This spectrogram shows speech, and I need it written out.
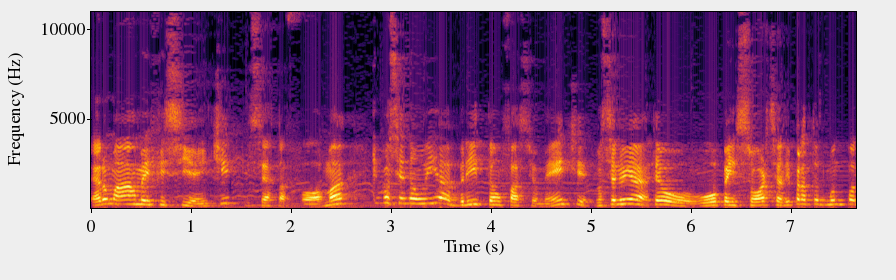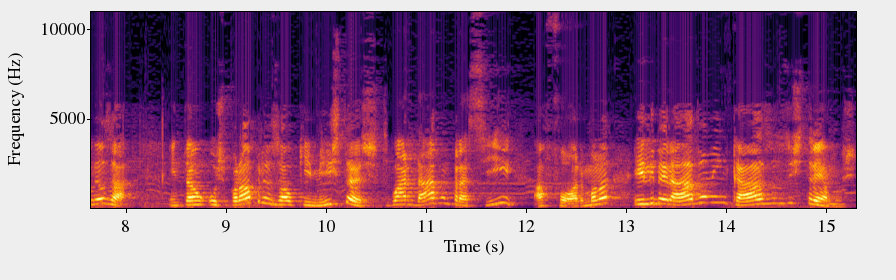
Era uma arma eficiente, de certa forma, que você não ia abrir tão facilmente, você não ia ter o, o open source ali para todo mundo poder usar. Então, os próprios alquimistas guardavam para si a fórmula e liberavam em casos extremos.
